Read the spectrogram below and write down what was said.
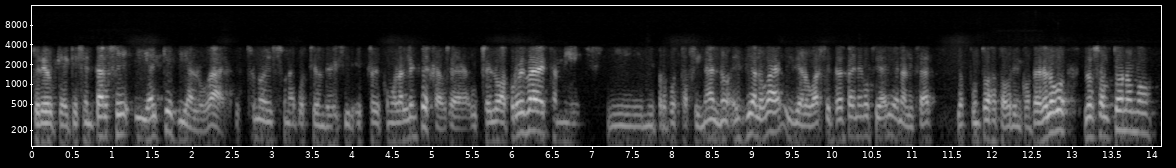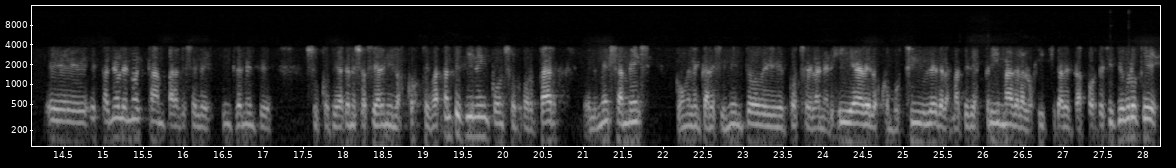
Creo que hay que sentarse y hay que dialogar. Esto no es una cuestión de decir esto es como las lentejas. O sea, usted lo aprueba, esta es mi, mi, mi propuesta final, no, es dialogar y dialogar se trata de negociar y analizar los puntos a favor y en contra. Desde luego, los autónomos eh, españoles no están para que se les incremente sus cotizaciones sociales ni los costes. Bastante tienen con soportar el mes a mes con el encarecimiento del coste de la energía, de los combustibles, de las materias primas, de la logística, del transporte. Es yo creo que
